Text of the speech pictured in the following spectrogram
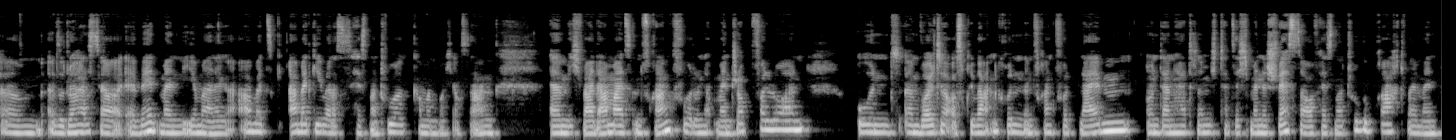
Ähm, also du hast ja erwähnt, mein ehemaliger Arbeits Arbeitgeber, das ist Hess Natur, kann man ruhig auch sagen. Ähm, ich war damals in Frankfurt und habe meinen Job verloren und ähm, wollte aus privaten Gründen in Frankfurt bleiben. Und dann hatte mich tatsächlich meine Schwester auf Hess Natur gebracht, weil mein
